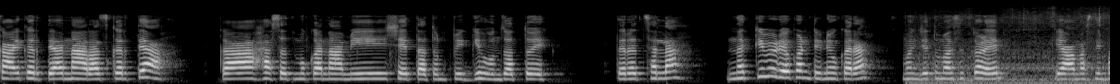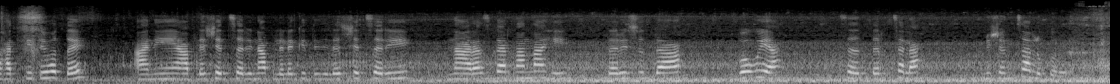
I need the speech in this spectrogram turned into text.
काय करत्या नाराज करत्या का हसतमुखानं आम्ही शेतातून पीक घेऊन जातोय. तर चला नक्की व्हिडिओ कंटिन्यू करा. म्हणजे तुम्हाला कळेल की आमासनी भात किती होतंय आणि आपल्या शेतसरीनं आपल्याला किती दिलं. शेतसरी नाराज करणार नाही तरीसुद्धा बघूया. तर चला मिशन चालू करूया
